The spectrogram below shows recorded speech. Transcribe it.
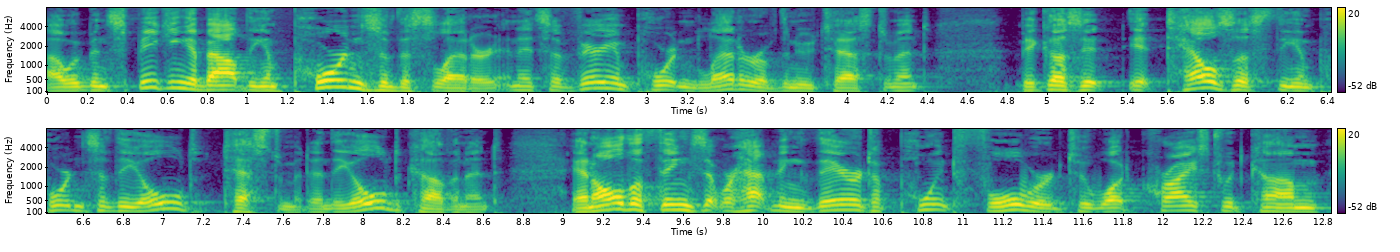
Uh, we've been speaking about the importance of this letter, and it's a very important letter of the New Testament because it, it tells us the importance of the Old Testament and the Old Covenant and all the things that were happening there to point forward to what Christ would come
